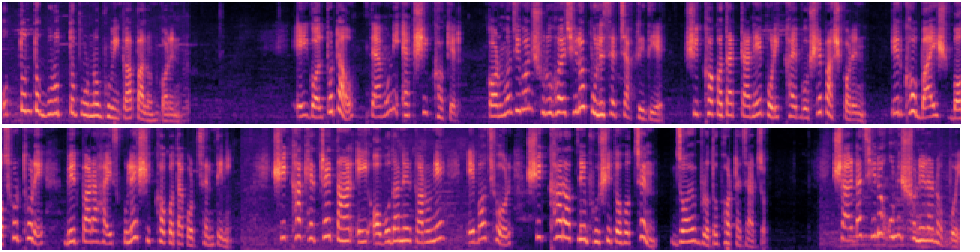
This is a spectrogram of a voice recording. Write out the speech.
অত্যন্ত গুরুত্বপূর্ণ ভূমিকা পালন করেন। এই গল্পটাও তেমনই এক শিক্ষকের। কর্মজীবন শুরু হয়েছিল পুলিশের চাকরি দিয়ে। শিক্ষকতার টানে পরীক্ষায় বসে পাশ করেন। দীর্ঘ বাইশ বছর ধরে বীরপাড়া হাই স্কুলে শিক্ষকতা করছেন তিনি। শিক্ষাক্ষেত্রে তার এই অবদানের কারণে এবছর শিক্ষারত্নে ভূষিত হচ্ছেন জয়ব্রত ভট্টাচার্য। সালটা ছিল উনিশশো নিরানব্বই।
